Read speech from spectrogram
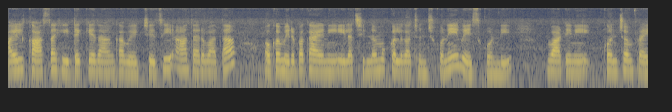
ఆయిల్ కాస్త హీట్ ఎక్కేదాకా వెయిట్ చేసి ఆ తర్వాత ఒక మిరపకాయని ఇలా చిన్న ముక్కలుగా చుంచుకొని వేసుకోండి. వాటిని కొంచెం ఫ్రై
